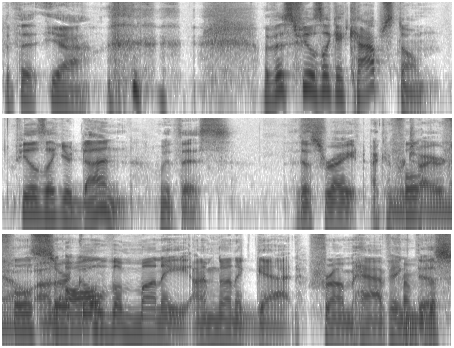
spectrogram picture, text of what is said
But the, yeah. but this feels like a capstone. Feels like you're done with this. That's right. I can Full- retire now. full circle. all the money I'm going to get from having From this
